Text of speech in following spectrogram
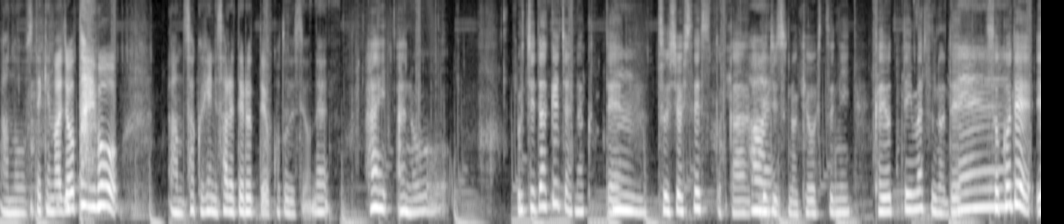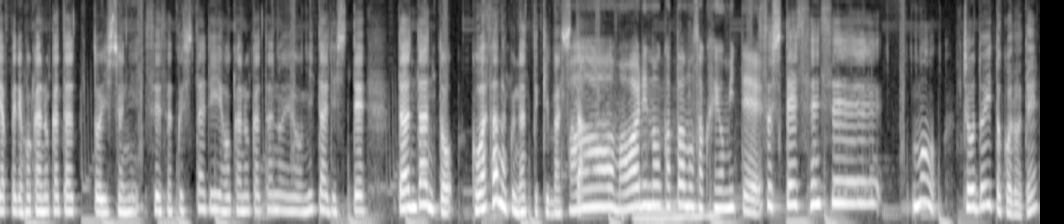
あの素敵な状態を あの作品にされてるっていうことですよね。はいあのうちだけじゃなくて、うん。通所施設とかはい。美術の教室に通っていますので、へー。そこでやっぱり他の方と一緒に制作したり他の方の絵を見たりしてだんだんと壊さなくなってきました。周りの方の作品を見て、そして先生もちょうどいいところで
